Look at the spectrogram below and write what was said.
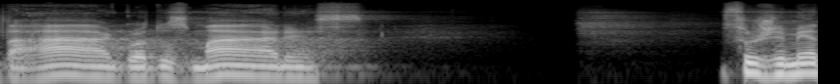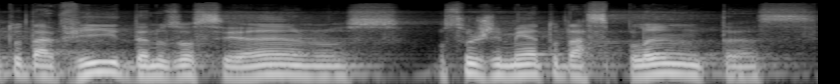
da água, dos mares, o surgimento da vida nos oceanos, o surgimento das plantas,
